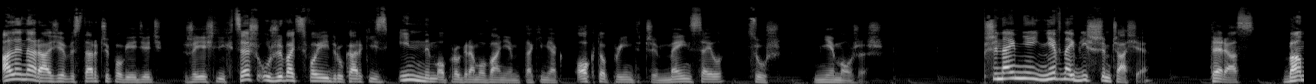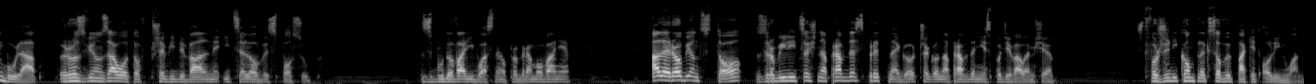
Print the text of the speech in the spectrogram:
Ale na razie wystarczy powiedzieć, że jeśli chcesz używać swojej drukarki z innym oprogramowaniem, takim jak Octoprint czy Mainsail, cóż, nie możesz. Przynajmniej nie w najbliższym czasie. Teraz Bamboo Lab rozwiązało to w przewidywalny i celowy sposób. Zbudowali własne oprogramowanie, ale robiąc to, zrobili coś naprawdę sprytnego, czego naprawdę nie spodziewałem się. Stworzyli kompleksowy pakiet all-in-one.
